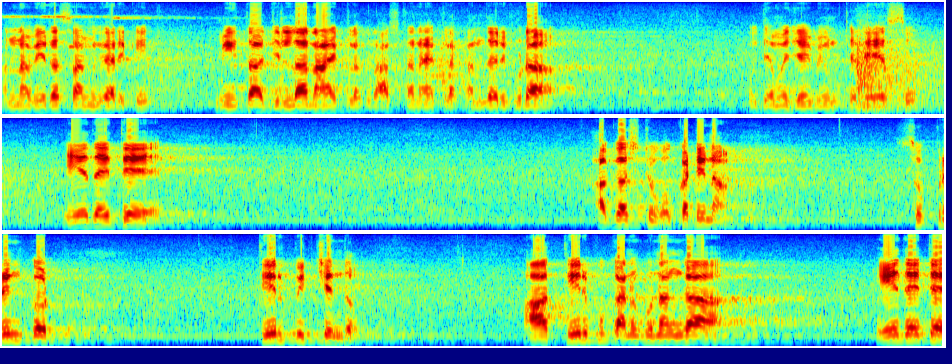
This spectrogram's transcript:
అన్న వీరస్వామి గారికి మిగతా జిల్లా నాయకులకు రాష్ట్ర నాయకులకు అందరికీ కూడా ఉద్యమ జైభీం తెలియజేస్తూ ఏదైతే ఆగస్టు ఒకటిన సుప్రీంకోర్టు తీర్పు ఇచ్చిందో ఆ తీర్పుకు అనుగుణంగా ఏదైతే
